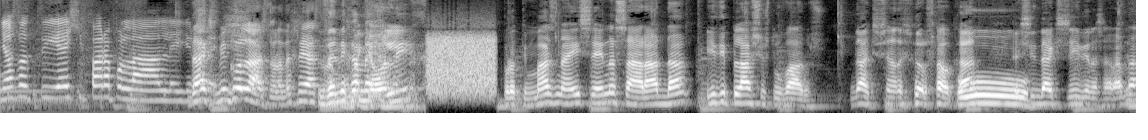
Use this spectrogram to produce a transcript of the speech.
Νιώθω ότι έχει πάρα πολλά λέγεται. Εντάξει, μην κολλάς τώρα, δεν χρειάζεται Δεν να πούμε είχαμε- και όλοι. Προτιμάς να είσαι ένα 40 ή διπλάσιος του βάρους. Εντάξει, εσύ να δεν ρωτάω καν. Ου. Εσύ εντάξει, είσαι ήδη ένα 40.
